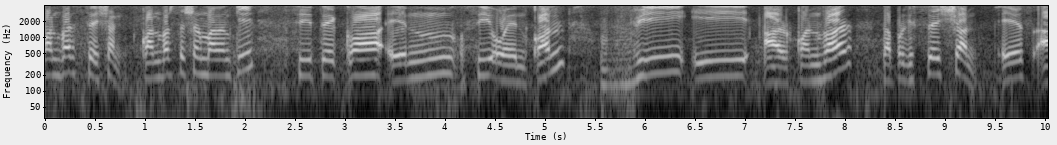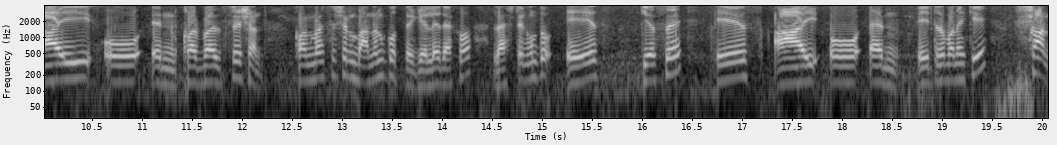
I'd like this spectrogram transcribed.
কনভারসেশন কনভারসেশন মানে কি? সিতে ক এন সি ও এন কন ভি ই আর কনভার তারপর কি session S I O N conversation conversation বানান করতে গেলে, দেখো লাস্টে কিন্তু এস কি আছে? এস আই ও এন এটার মানে কি? শন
